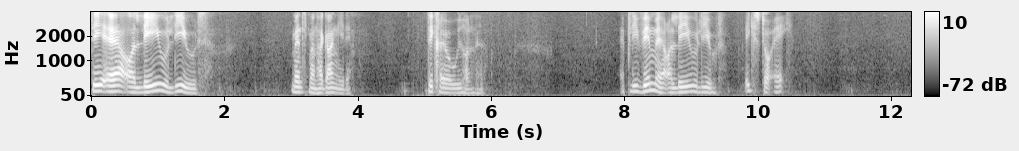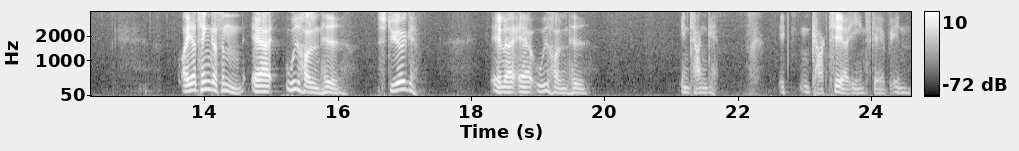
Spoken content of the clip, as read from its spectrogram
det er at leve livet, mens man har gang i det. Det kræver udholdenhed. At blive ved med at leve livet. Ikke stå af. Og jeg tænker sådan, er udholdenhed styrke, eller er udholdenhed en tanke? Et, en karakteregenskab, en,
